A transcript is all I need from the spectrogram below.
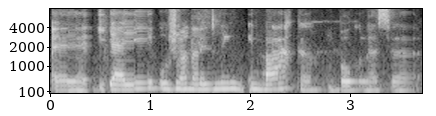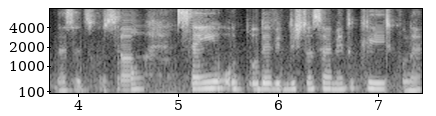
é, e aí o jornalismo embarca um pouco nessa, nessa discussão sem o, o devido distanciamento crítico, né?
